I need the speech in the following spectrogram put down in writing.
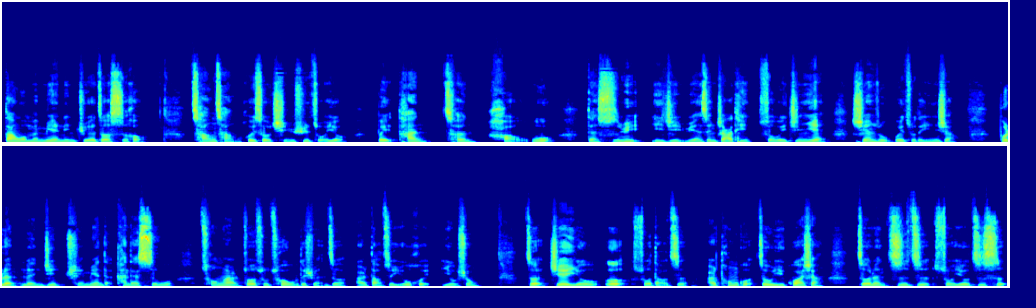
当我们面临抉择时候，常常会受情绪左右，被贪嗔好恶。等私欲以及原生家庭所谓经验先入为主的影响，不能冷静全面地看待事物，从而做出错误的选择，而导致有悔有凶，这皆由恶所导致。而通过周易卦象，则能自知所由之事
